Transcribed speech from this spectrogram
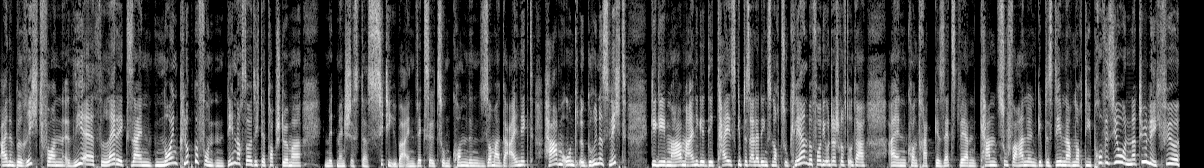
einem Bericht von The Athletic seinen neuen Club gefunden. Demnach soll sich der Topstürmer mit Manchester City über einen Wechsel zum kommenden Sommer geeinigt haben und äh, grünes Licht gegeben haben. Einige Details gibt es allerdings noch zu klären, bevor die Unterschrift unter einen Kontrakt gesetzt werden kann. Zu verhandeln gibt es demnach noch die Provision natürlich für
